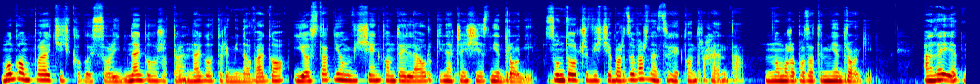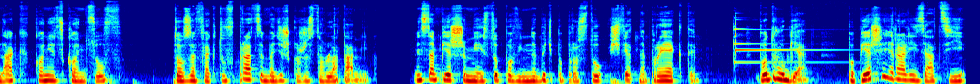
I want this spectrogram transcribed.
Mogą polecić kogoś solidnego, rzetelnego, terminowego i ostatnią wisienką tej laurki najczęściej jest niedrogi. Są to oczywiście bardzo ważne cechy kontrahenta, no może poza tym niedrogi ale jednak koniec końców to z efektów pracy będziesz korzystał latami. Więc na pierwszym miejscu powinny być po prostu świetne projekty. Po drugie, po pierwszej realizacji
